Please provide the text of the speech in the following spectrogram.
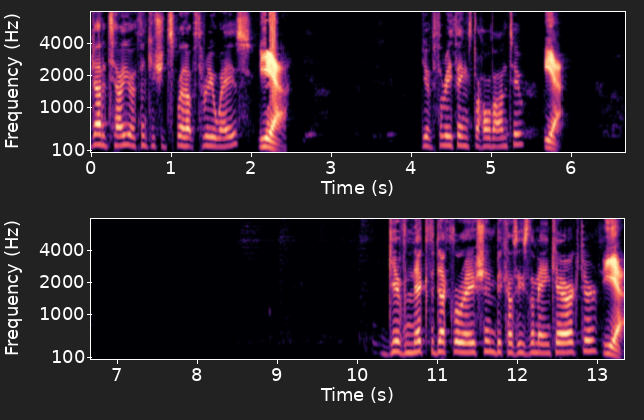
I gotta tell you, I think you should split up three ways. Yeah, You have three things to hold on to. yeah. Give Nick the declaration because he's the main character. Yeah.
